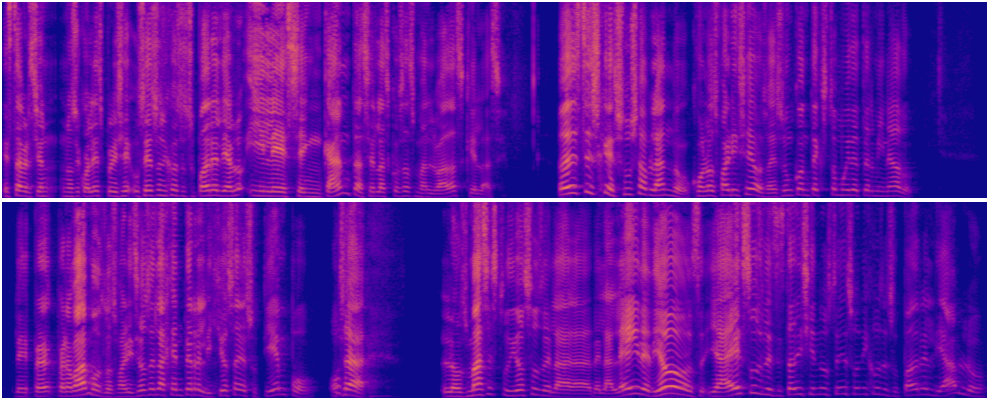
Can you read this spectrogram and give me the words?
esta versión, no sé cuál es, pero dice, ustedes son hijos de su padre el diablo y les encanta hacer las cosas malvadas que él hace. Este es Jesús hablando con los fariseos, es un contexto muy determinado. Pero, vamos, los fariseos es la gente religiosa de su tiempo, o sea, los más estudiosos de la, de la ley de Dios, y a esos les está diciendo, ustedes son hijos de su padre el diablo.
